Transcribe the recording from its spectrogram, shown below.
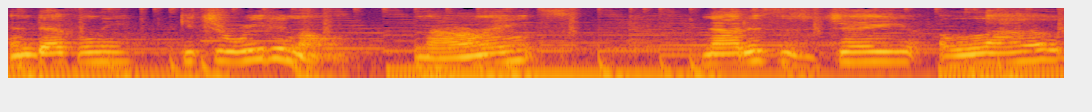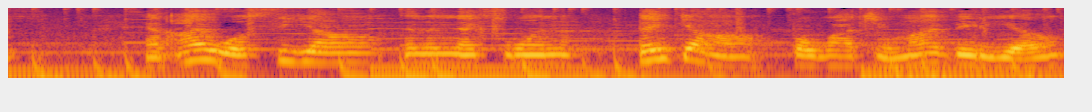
and definitely get your reading on. Alright? Now this is Jay Love and I will see y'all in the next one. Thank y'all for watching my video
